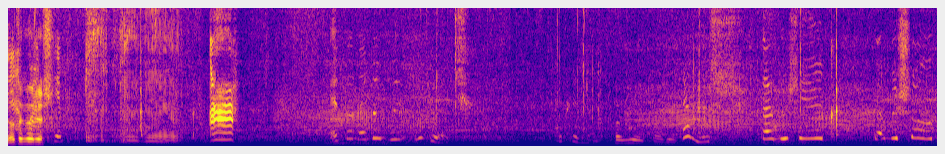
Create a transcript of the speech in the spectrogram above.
Что ты говоришь? Камышек, камышок,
